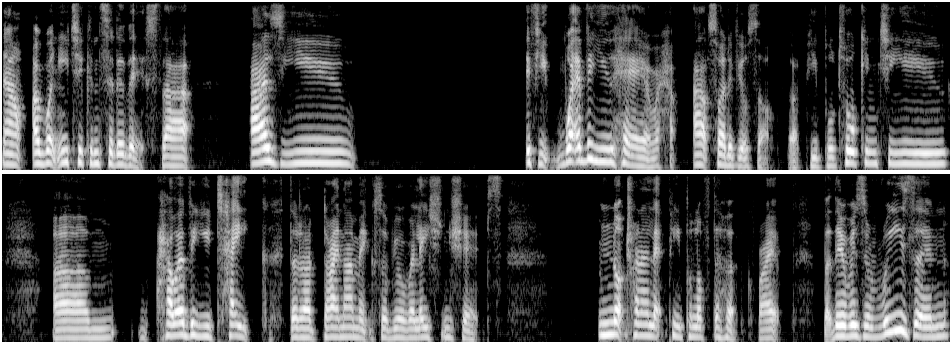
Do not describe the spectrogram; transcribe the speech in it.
Now, I want you to consider this that as you if you whatever you hear outside of yourself like people talking to you um however you take the dynamics of your relationships I'm not trying to let people off the hook right? But there is a reason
